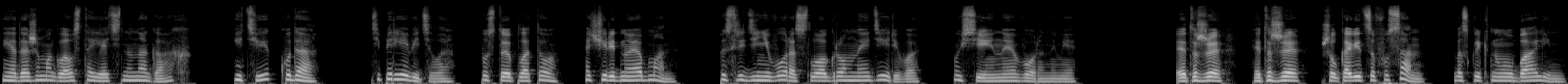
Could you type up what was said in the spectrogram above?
Я даже могла устоять на ногах. Идти куда? Теперь я видела. Пустое плато, очередной обман. Посреди него росло огромное дерево, усеянное воронами. «Это же... это же шелковица Фусан!» — воскликнул Баалин.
